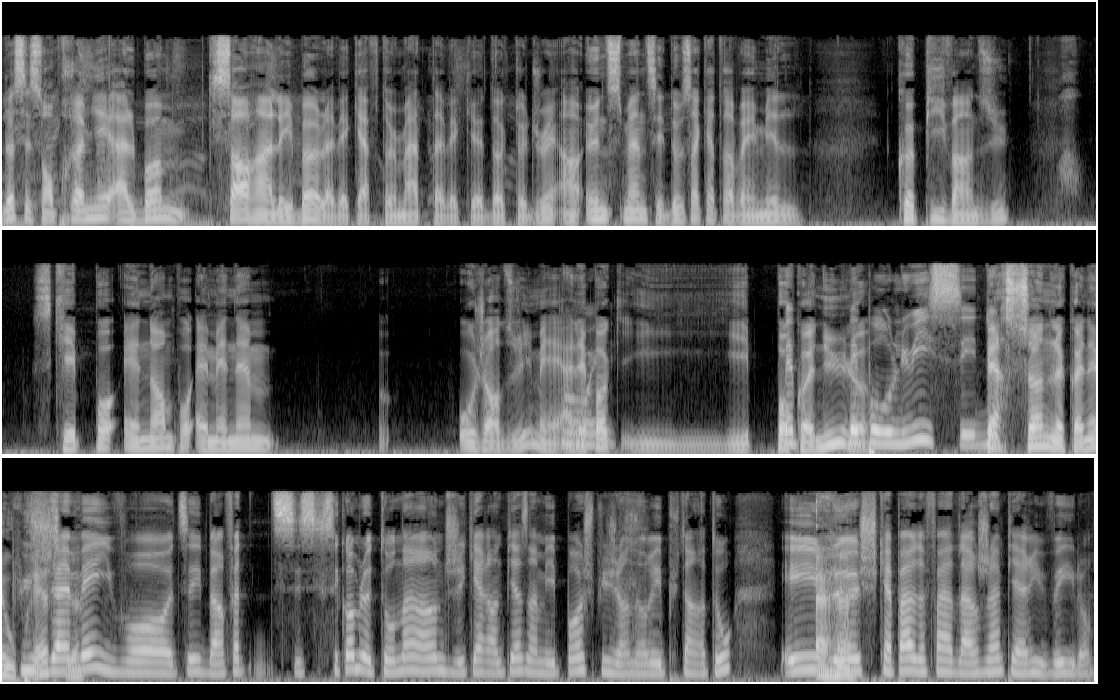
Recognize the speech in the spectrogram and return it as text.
là, c'est son premier album qui sort en label avec Aftermath, avec euh, Dr. Dre. En une semaine, c'est 280 000 copies vendues. Ce qui est pas énorme pour Eminem aujourd'hui, mais à Ah l'époque, il, il est pas Mais- connu. Mais là. pour lui, c'est Personne le connaît ou plus presque. là. jamais il va, ben en fait, c'est- comme le tournant entre j'ai 40 pièces dans mes poches puis j'en aurai plus tantôt et Uh-huh. là je suis capable de faire de l'argent puis arriver là.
